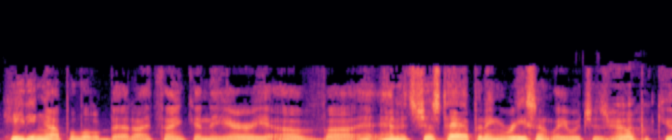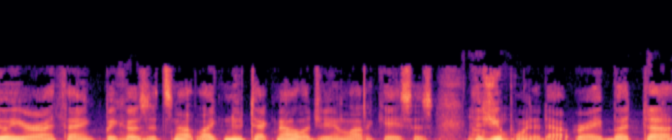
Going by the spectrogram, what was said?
heating up a little bit. I think in the area of, uh, and it's just happening recently, which is yeah. real peculiar. I think because mm-hmm. it's not like new technology in a lot of cases, no. as you pointed out, Ray. But uh,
